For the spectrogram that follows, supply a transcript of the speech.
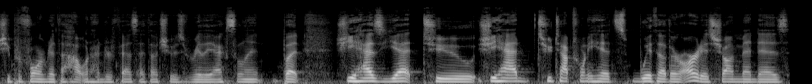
she performed at the Hot 100 Fest. I thought she was really excellent, but she has yet to. She had two top 20 hits with other artists, Shawn Mendes.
